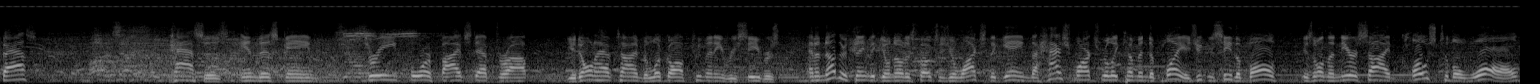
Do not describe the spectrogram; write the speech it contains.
fast passes in this game. Three, four, five-step drop. You don't have time to look off too many receivers. And another thing that you'll notice, folks, as you watch the game, the hash marks really come into play. As you can see, the ball is on the near side, close to the wall.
